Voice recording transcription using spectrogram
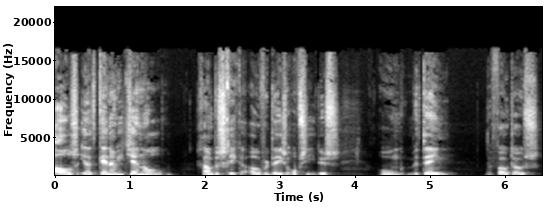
als in het Canary Channel gaan beschikken over deze optie. Dus om meteen de foto's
